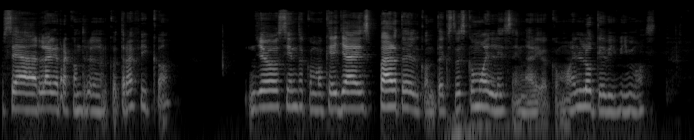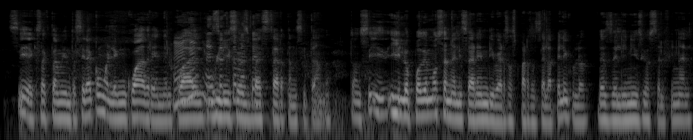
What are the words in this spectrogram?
o sea, la guerra contra el narcotráfico, yo siento como que ya es parte del contexto, es como el escenario, como en lo que vivimos. Sí, exactamente. Sería como el encuadre en el cual Ulises va a estar transitando. Entonces, y, lo podemos analizar en diversas partes de la película, desde el inicio hasta el final.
